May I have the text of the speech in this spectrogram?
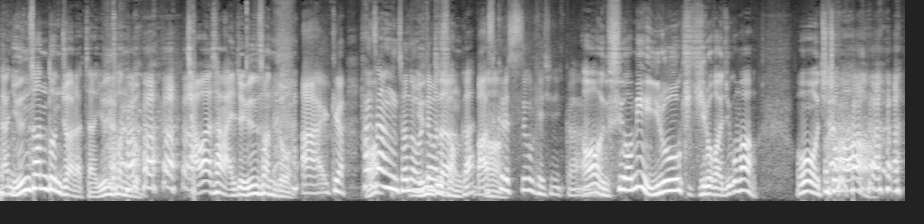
난 윤선도인 줄 알았잖아. 윤선도. 자화상 알죠? 윤선도. 아, 그 항상 저는 올 때마다 윤두선가? 마스크를 어. 쓰고 계시니까. 어, 수염이 이렇게 길어가지고 막, 어, 진짜 막.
